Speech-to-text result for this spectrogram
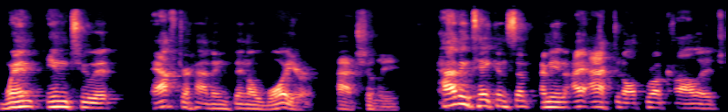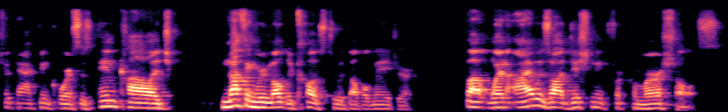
went into it after having been a lawyer, actually having taken some, I mean, I acted all throughout college, took acting courses in college, nothing remotely close to a double major. But when I was auditioning for commercials,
